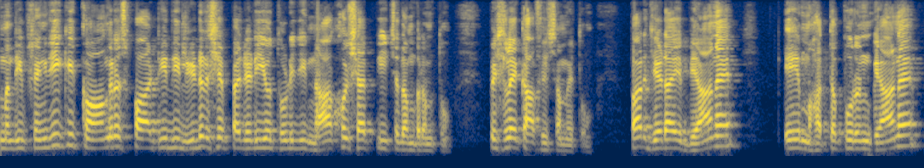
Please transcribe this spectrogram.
ਮਨਦੀਪ ਸਿੰਘ ਜੀ, ਕਿ ਕਾਂਗਰਸ ਪਾਰਟੀ ਦੀ ਲੀਡਰਸ਼ਿਪ ਹੈ ਜਿਹੜੀ, ਉਹ ਥੋੜੀ ਜੀ ਨਾਖੁਸ਼ ਹੈ ਪੀ ਚਿਦੰਬਰਮ ਤੋਂ ਪਿਛਲੇ ਕਾਫੀ ਸਮੇਂ ਤੋਂ। ਪਰ ਜਿਹੜਾ ਇਹ ਬਿਆਨ ਹੈ, ਇਹ ਮਹੱਤਵਪੂਰਨ ਬਿਆਨ ਹੈ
